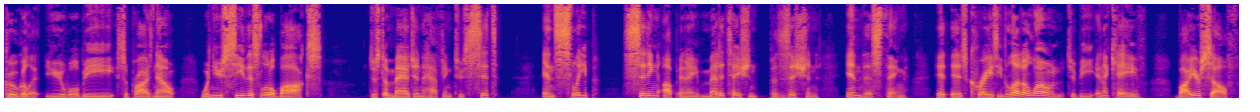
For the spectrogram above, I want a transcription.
Google it. You will be surprised. Now, when you see this little box, just imagine having to sit and sleep sitting up in a meditation position in this thing. It is crazy, let alone to be in a cave by yourself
